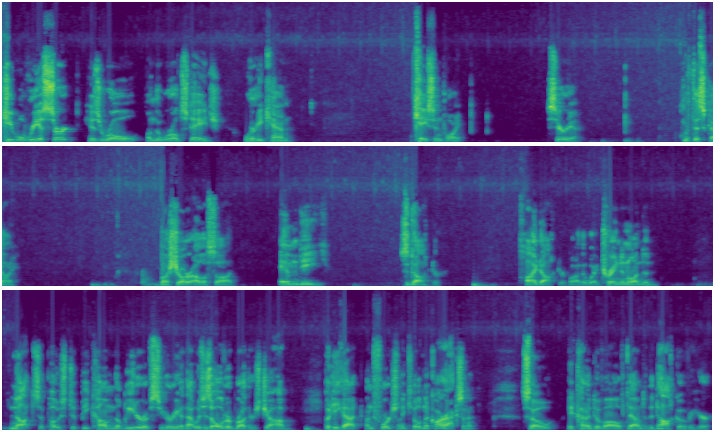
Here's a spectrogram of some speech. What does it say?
He will reassert his role on the world stage where he can. Case in point Syria with this guy, Bashar al Assad, MD. He's a doctor, eye doctor, by the way, trained in London. Not supposed to become the leader of Syria. That was his older brother's job, but he got unfortunately killed in a car accident. So it kind of devolved down to the doc over here.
